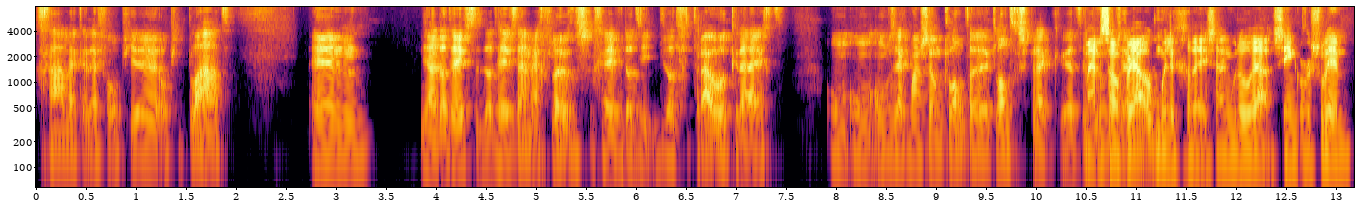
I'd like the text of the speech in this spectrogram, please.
ga lekker even op je, op je plaat. En ja, dat heeft, dat heeft hem echt vleugels gegeven. Dat hij dat vertrouwen krijgt om, om, om zeg maar zo'n klant, klantgesprek eh, te doen. Maar dat zou voor jou maar. ook moeilijk geweest zijn. Ik bedoel, ja, sink or swim.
